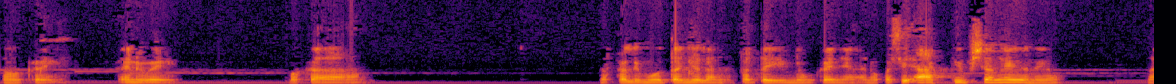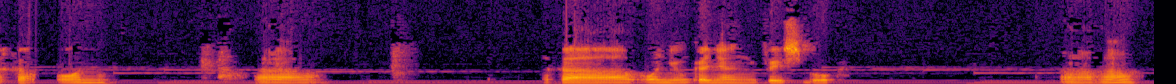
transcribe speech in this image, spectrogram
Okay. Anyway, baka nakalimutan niya lang patayin yung kanya ano kasi active siya ngayon eh naka-on Ah, naka-on yung kanyang Facebook aha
